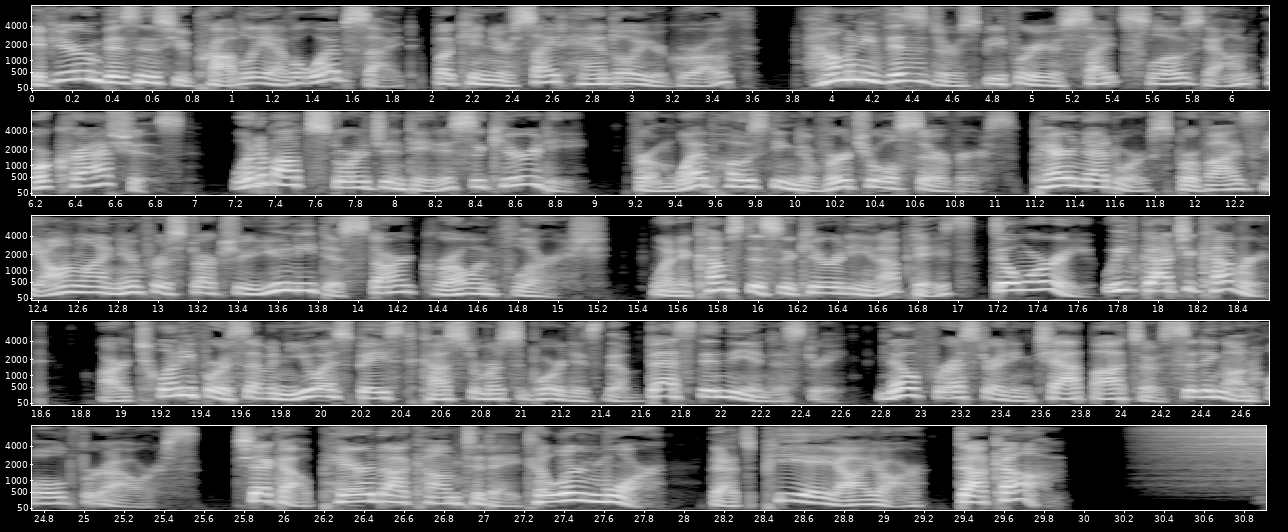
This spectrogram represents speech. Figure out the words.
If you're in business, you probably have a website, but can your site handle your growth? How many visitors before your site slows down or crashes? What about storage and data security? From web hosting to virtual servers, Pair Networks provides the online infrastructure you need to start, grow, and flourish. When it comes to security and updates, don't worry, we've got you covered. Our 24 7 US based customer support is the best in the industry. No frustrating chatbots or sitting on hold for hours. Check out pair.com today to learn more. That's P A I R.com.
